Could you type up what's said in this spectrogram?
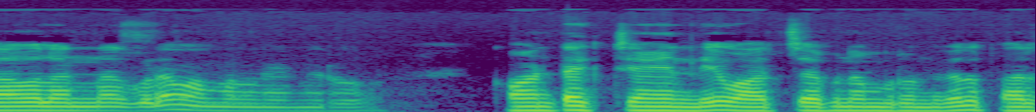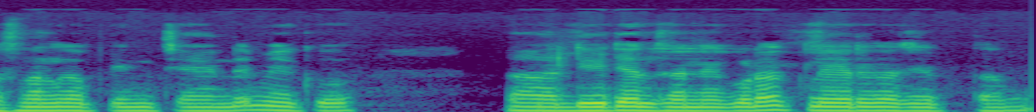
కావాలన్నా కూడా మమ్మల్ని మీరు కాంటాక్ట్ చేయండి. వాట్సాప్ నెంబర్ ఉంది కదా పర్సనల్గా పింక్ చేయండి. మీకు డీటెయిల్స్ అన్నీ కూడా క్లియర్గా చెప్తాము.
